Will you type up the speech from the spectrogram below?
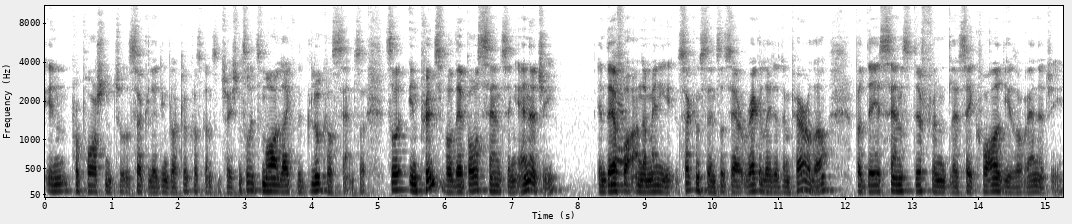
in proportion to circulating blood glucose concentration. So it's more like the glucose sensor. So in principle, they're both sensing energy, and therefore, yeah. under many circumstances, they're regulated in parallel, but they sense different, let's say, qualities of energy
